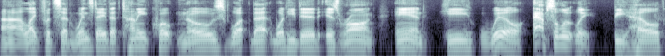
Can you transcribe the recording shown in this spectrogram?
uh, Lightfoot said Wednesday that Tunney, quote, knows what that what he did is wrong and he will absolutely be held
